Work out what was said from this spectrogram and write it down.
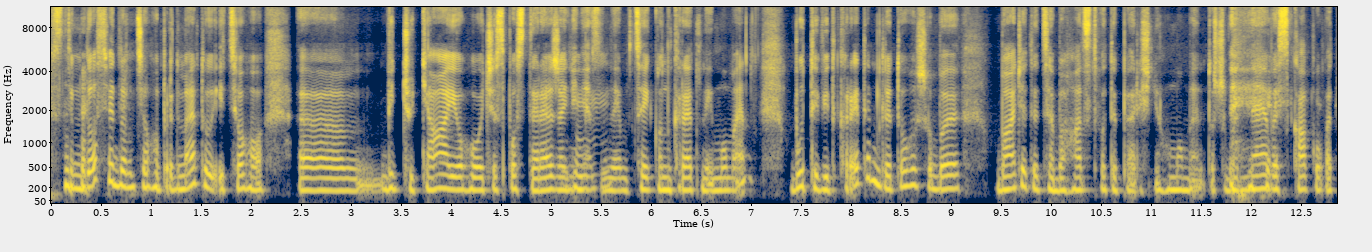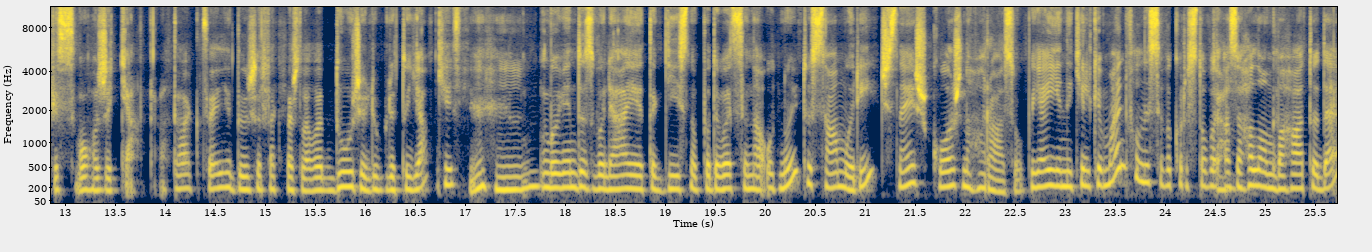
з цим досвідом цього предмету і цього е, відчуття його чи спостереження з ним в цей конкретний момент, бути відкритим для того, щоб бачити це багатство теперішнього моменту, щоб не вискакувати з свого життя. Так, це є дуже так важливо. Дуже люблю ту якість, бо він дозволяє так дійсно подивитися на одну і ту саму річ, знаєш, кожного разу. Бо я її не тільки в mindfulness використовую, а загалом багато де.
